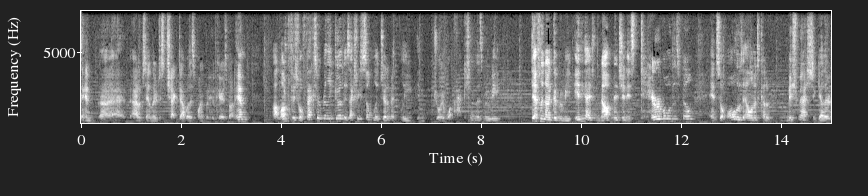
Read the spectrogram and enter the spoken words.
uh, Adam Sandler just checked out by this point, but who cares about him? A lot of the visual effects are really good. There's actually some legitimately enjoyable action in this movie. Definitely not a good movie. Anything I did not mention is terrible in this film, and so all those elements kind of mishmash together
